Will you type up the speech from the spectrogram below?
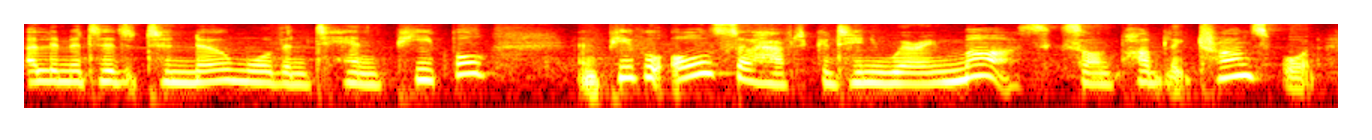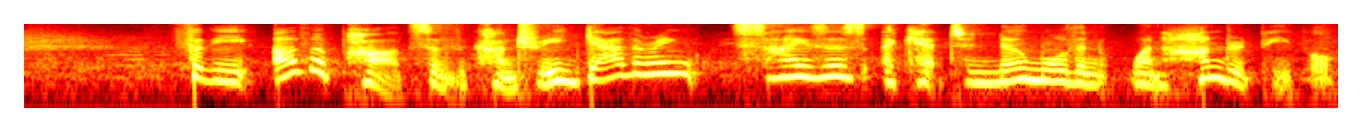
are limited to no more than 10 people, and people also have to continue wearing masks on public transport. For the other parts of the country, gathering sizes are kept to no more than 100 people.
